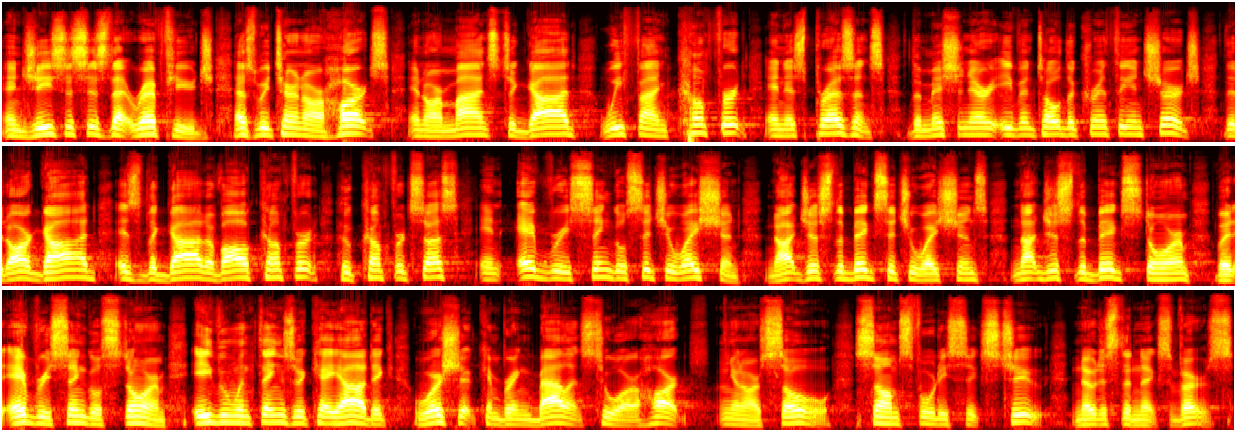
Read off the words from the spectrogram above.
and Jesus is that refuge. As we turn our hearts and our minds to God, we find comfort in His presence. The missionary even told the Corinthian church that our God is the God of all comfort who comforts us in every single situation, not just the big situations, not just the big storm, but every single storm. Even when things are chaotic, worship can bring balance to our heart and our soul. Psalms 46 2. Notice the next verse.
